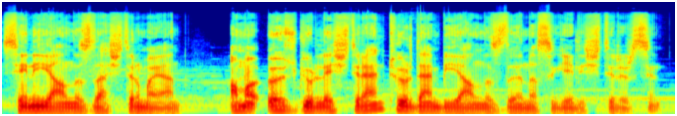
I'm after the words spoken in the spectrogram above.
Seni yalnızlaştırmayan ama özgürleştiren türden bir yalnızlığı nasıl geliştirirsin?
